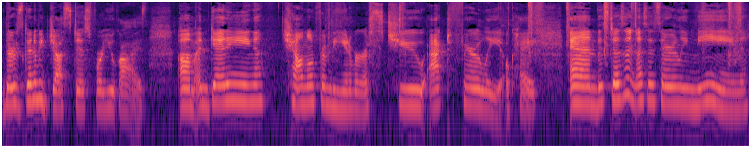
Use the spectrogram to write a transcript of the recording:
there's going to be justice for you guys. Um, I'm getting channeled from the universe to act fairly, okay? And this doesn't necessarily mean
